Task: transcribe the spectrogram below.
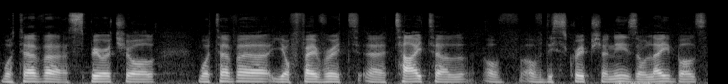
whatever, spiritual, whatever your favorite uh, title of, of description is or labels,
